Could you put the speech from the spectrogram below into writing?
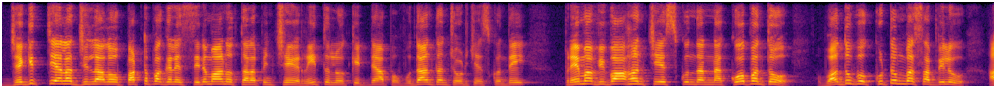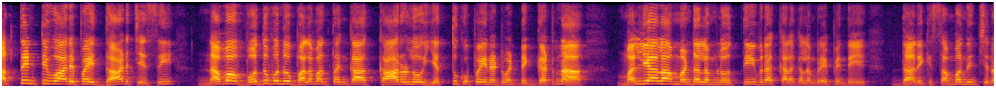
జగిత్యాల జిల్లాలో పట్టపగలే సినిమాను తలపించే రీతిలో కిడ్నాప్ ఉదాంతం చోటు చేసుకుంది. ప్రేమ వివాహం చేసుకుందన్న కోపంతో వధువు కుటుంబ సభ్యులు అత్తింటి వారిపై దాడి చేసి నవ వధువును బలవంతంగా కారులో ఎత్తుకుపోయినటువంటి ఘటన మల్యాల మండలంలో తీవ్ర కలకలం రేపింది. దానికి సంబంధించిన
